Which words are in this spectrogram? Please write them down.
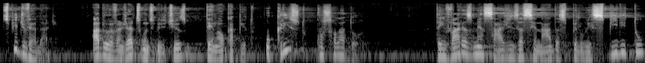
Espírito de verdade. Abre o Evangelho segundo o Espiritismo, tem lá o capítulo. O Cristo Consolador. Tem várias mensagens assinadas pelo Espírito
